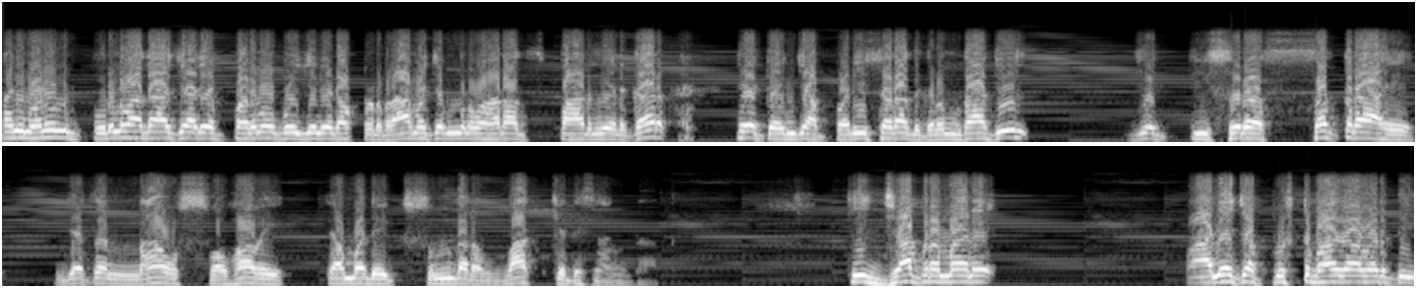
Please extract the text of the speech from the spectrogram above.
आणि म्हणून पूर्णवादाचार्य परमपूजनीय डॉक्टर रामचंद्र महाराज पारनेरकर हे त्यांच्या परिसरात ग्रंथातील जे तिसरं सत्र आहे ज्याचं नाव स्वभाव आहे त्यामध्ये एक सुंदर वाक्य ते सांगतात. की ज्याप्रमाणे पाण्याच्या पृष्ठभागावरती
